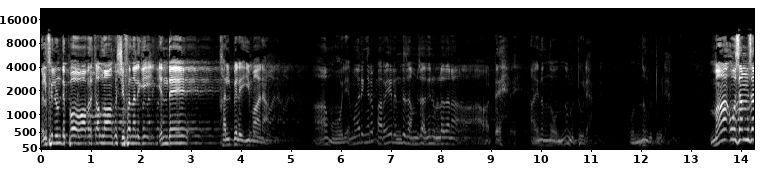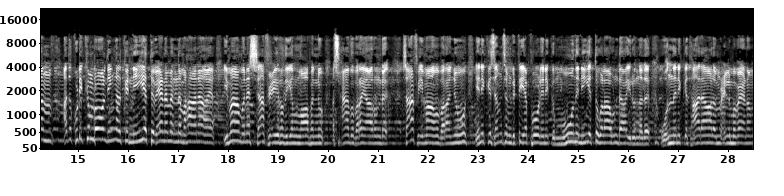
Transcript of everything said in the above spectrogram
ഗൾഫിലുണ്ട് ഇപ്പോ അവർക്ക് അള്ളാഹു ഷിഫ നൽകി. എന്തേ? കൽബിലെ ഈമാനാണ് ആ മൂലയന്മാരിങ്ങനെ പറയലുണ്ട് സംശയം അതിനുള്ളതാണ്. ആട്ടെ അതിനൊന്നും ഒന്നും കിട്ടൂല. ഒന്നും കിട്ടൂല. സംസം അത് കുടിക്കുമ്പോൾ നിങ്ങൾക്ക് നീയത്ത് വേണമെന്ന് മഹാനായ ഇമാമുന ഷാഫി റളിയല്ലാഹു അസ്ഹാബ് പറയാറുണ്ട്. ഷാഫി ഇമാമ് പറഞ്ഞു എനിക്ക് സംസം കിട്ടിയപ്പോൾ എനിക്ക് മൂന്ന് നീയത്തുകളാ ഉണ്ടായിരുന്നത്. ഒന്നെനിക്ക് ധാരാളം എൽമ വേണം.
